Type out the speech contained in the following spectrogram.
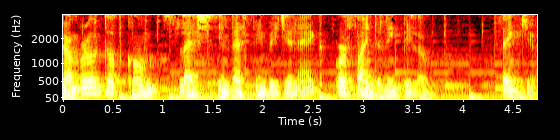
gumroad.com slash investinregionag or find the link below. Thank you.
